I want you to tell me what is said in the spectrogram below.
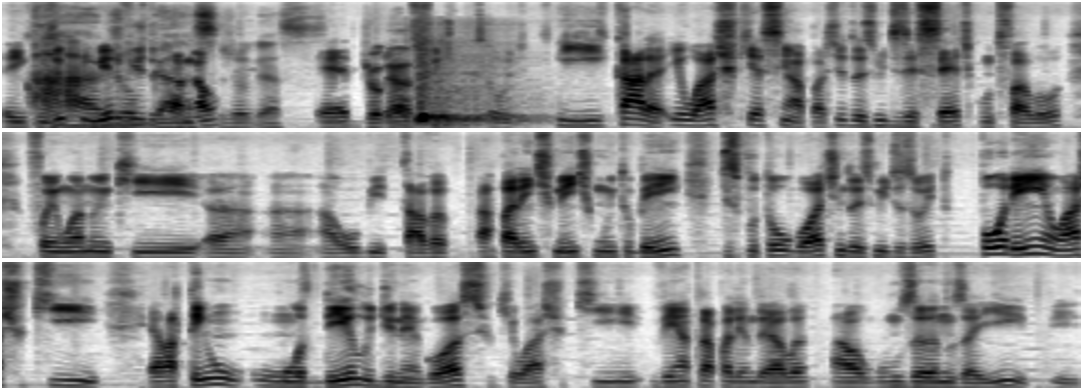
Inclusive ah, o primeiro jogaço, vídeo do canal jogaço. é jogaço. Future Soldier. E, cara, eu acho que, assim, a partir de 2017, como tu falou, foi um ano em que a, a, a Ubi tava aparentemente muito bem, disputou o GOT em 2018, Porém, eu acho que ela tem um, um, modelo de negócio que eu acho que vem atrapalhando ela há alguns anos aí e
